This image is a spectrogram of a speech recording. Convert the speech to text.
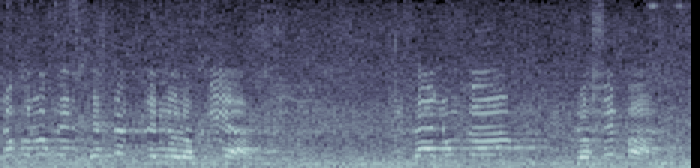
no conocen estas tecnologías. Quizá nunca lo sepan.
